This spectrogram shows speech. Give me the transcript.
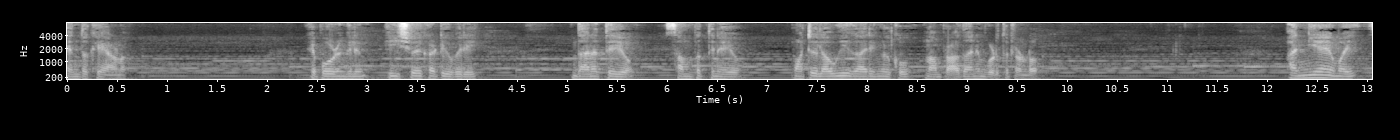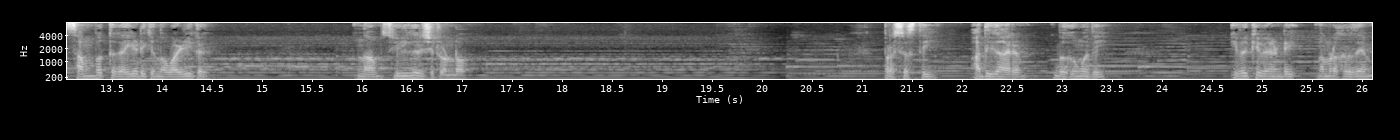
എന്തൊക്കെയാണ്? എപ്പോഴെങ്കിലും ഈശോയെ കാട്ടി ഉപരി ധനത്തെയോ സമ്പത്തിനെയോ മറ്റു ലൗകിക കാര്യങ്ങൾക്കോ നാം പ്രാധാന്യം കൊടുത്തിട്ടുണ്ടോ? അന്യായമായി സമ്പത്ത് കൈയടിക്കുന്ന വഴികൾ നാം സ്വീകരിച്ചിട്ടുണ്ടോ? പ്രശസ്തി അധികാരം ബഹുമതി ഇവയ്ക്ക് വേണ്ടി നമ്മുടെ ഹൃദയം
